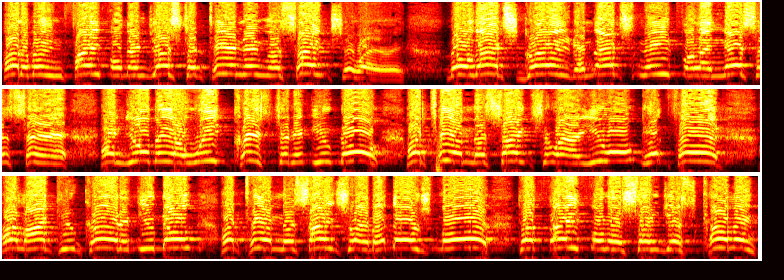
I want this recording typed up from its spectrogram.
out of being faithful than just attending the sanctuary. Though that's great and that's needful and necessary, and you'll be a weak Christian if you don't attend the sanctuary. You won't get fed uh, like you could if you don't attend the sanctuary, but there's more to faithfulness than just coming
